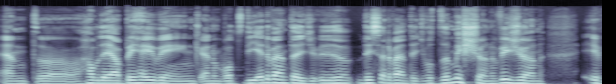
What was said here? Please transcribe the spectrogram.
and uh, how they are behaving and what's the advantage disadvantage what's the mission vision if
